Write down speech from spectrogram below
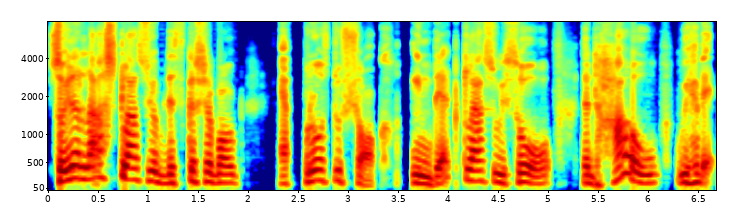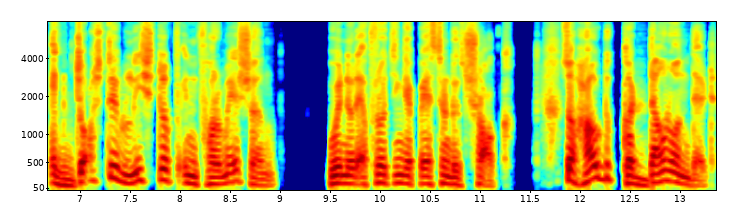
So in our last class, we have discussed about approach to shock. In that class, we saw that how we have an exhaustive list of information when you're approaching a patient with shock. So how to cut down on that?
